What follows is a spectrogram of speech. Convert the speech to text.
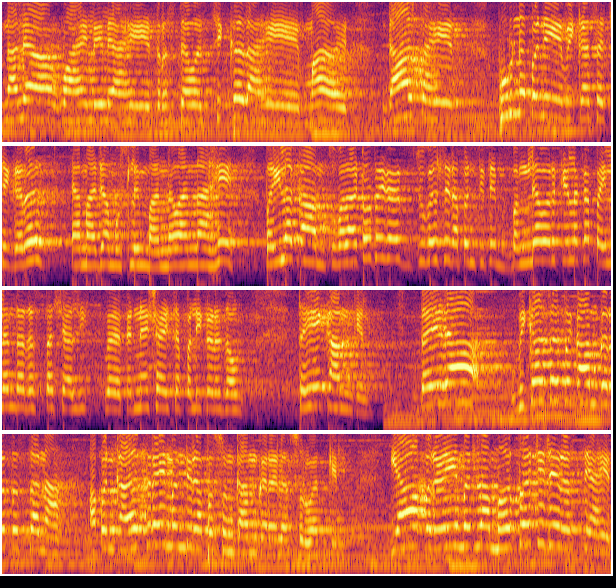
नाल्या वाहिलेल्या आहेत रस्त्यावर चिखल आहे मा डास आहेत. पूर्णपणे विकासाची गरज या माझ्या मुस्लिम बांधवांना आहे. पहिलं काम तुम्हाला आठवत आहे का जुगलसेट आपण तिथे बंगल्यावर केलं का पहिल्यांदा रस्ता शाली कन्याशाळेच्या पलीकडे जाऊन? तर हे काम केलं. पहिला विकासाचं काम करत असताना आपण काळतराई मंदिरापासून काम करायला सुरुवात केली. या परळीमधला महत्त्वाचे जे रस्ते आहेत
